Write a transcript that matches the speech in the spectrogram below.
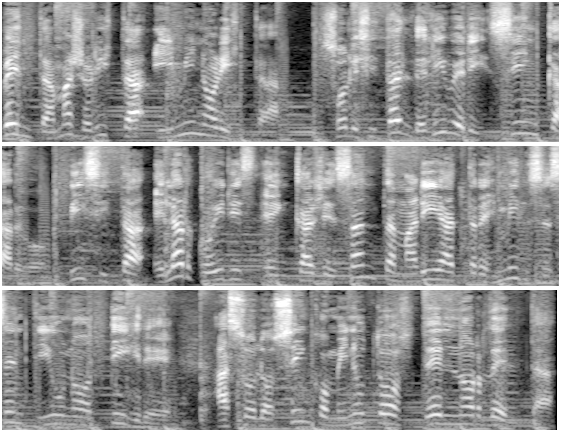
Venta mayorista y minorista. Solicita el delivery sin cargo. Visita el arco iris en calle Santa María 3061 Tigre, a solo 5 minutos del Nordelta.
